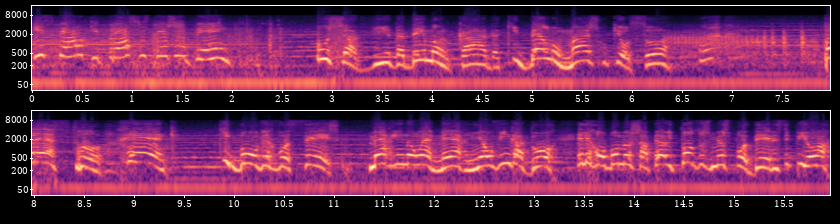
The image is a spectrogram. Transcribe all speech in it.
Espero que Presto esteja bem. Puxa vida, dei mancada. Que belo mágico que eu sou. Presto! Hank! Que bom ver vocês! Merlin não é Merlin, é um Vingador. Ele roubou meu chapéu e todos os meus poderes. E pior,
